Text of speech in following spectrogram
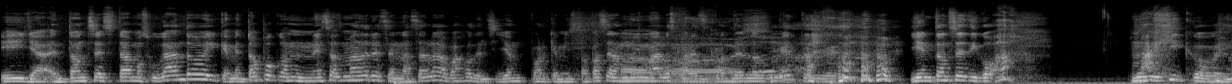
Y ya, entonces estábamos jugando y que me topo con esas madres en la sala abajo del sillón, porque mis papás eran muy Ah, malos para esconder los juguetes, güey. Y entonces digo, ah, mágico, güey.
